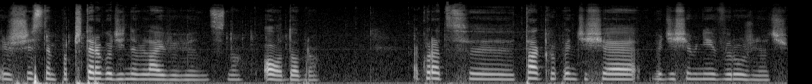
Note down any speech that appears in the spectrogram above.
już jestem po 4 godzinnym live, więc no, o, dobra akurat yy, tak będzie się będzie się mniej wyróżniać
